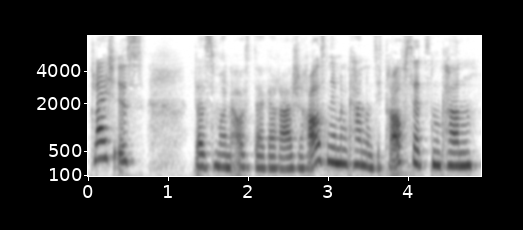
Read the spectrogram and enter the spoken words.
gleich ist, dass man aus der Garage rausnehmen kann und sich draufsetzen kann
